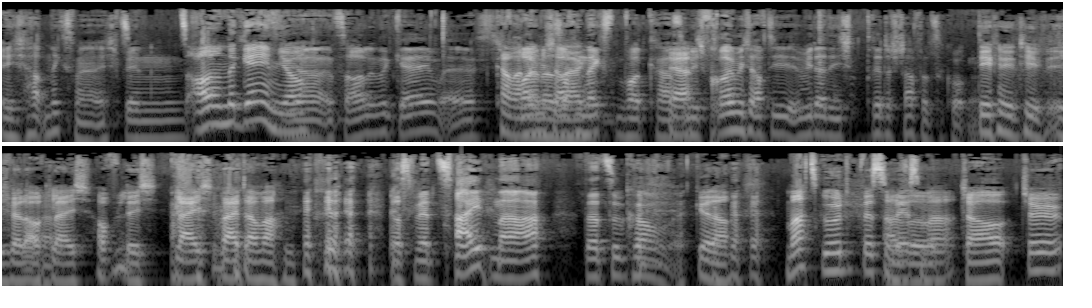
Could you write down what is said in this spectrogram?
Ich hab nichts mehr. Ich bin. It's all in the game, yo. Ja, it's all in the game. Ey. Ich Kann man freue mich auf sagen. den nächsten Podcast Ja. und ich freue mich auf die wieder die dritte Staffel zu gucken. Definitiv. Ich werde auch gleich, hoffentlich, gleich weitermachen. Dass wir zeitnah dazu kommen. genau. Macht's gut. Bis zum nächsten Also, Mal. ciao. Tschö.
